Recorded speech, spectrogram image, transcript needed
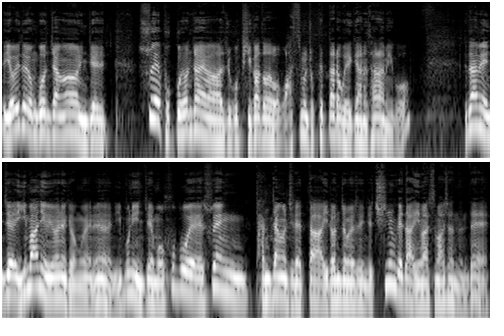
여의도 연구원장은 이제 수해 복구 현장에 가가지고 비가 더 왔으면 좋겠다라고 얘기하는 사람이고 그다음에 이제 이만희 의원의 경우에는 이분이 이제 뭐 후보의 수행 단장을 지냈다 이런 점에서 이제 친윤계다 이 말씀하셨는데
